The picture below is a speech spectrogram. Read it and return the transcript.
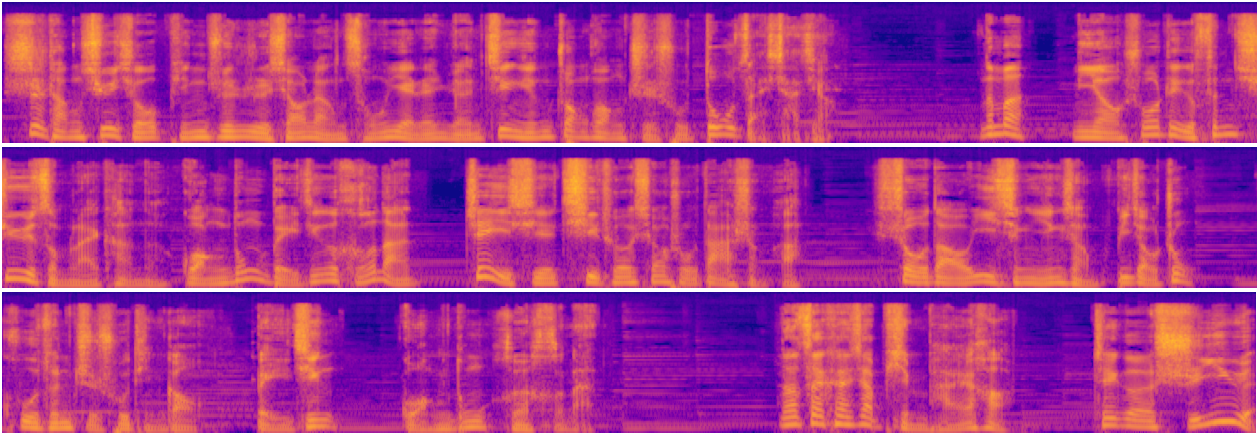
市场需求、平均日销量、从业人员经营状况指数都在下降。那么你要说这个分区域怎么来看呢？广东、北京、河南这些汽车销售大省啊，受到疫情影响比较重，库存指数挺高。北京、广东和河南。那再看一下品牌哈。这个十一月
